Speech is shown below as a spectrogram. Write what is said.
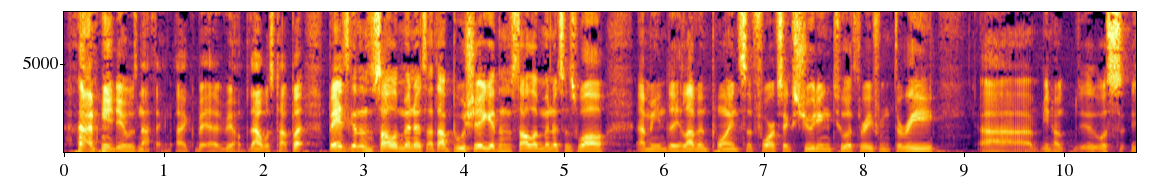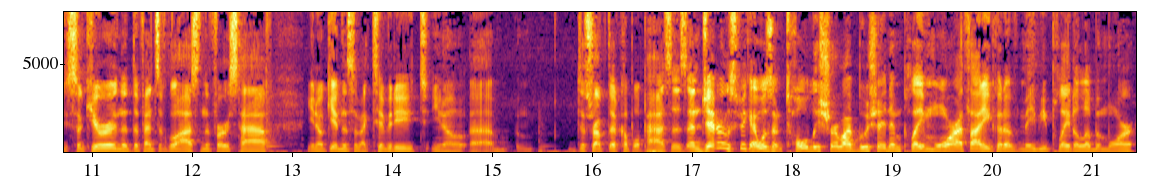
I mean, it was nothing. Like you know, that was tough. But Baynes gave them some solid minutes. I thought Boucher gave them some solid minutes as well. I mean, the 11 points, the four of six shooting, two or three from three. Uh, you know, it was secure in the defensive glass in the first half. You know, gave them some activity. To, you know, uh, disrupted a couple passes. And generally speaking, I wasn't totally sure why Boucher didn't play more. I thought he could have maybe played a little bit more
